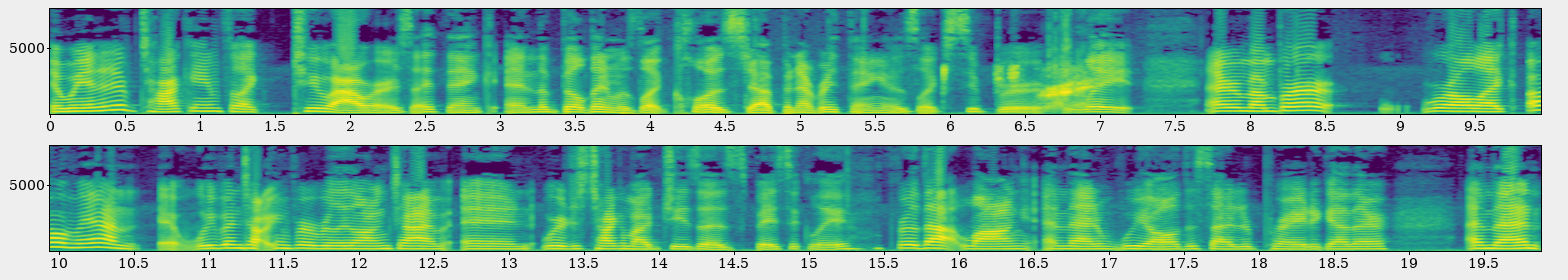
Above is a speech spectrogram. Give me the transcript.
and we ended up talking for like two hours, I think. And the building was like closed up and everything. It was like super right. late. And I remember we're all like, oh man, it, we've been talking for a really long time and we're just talking about Jesus basically for that long. And then we all decided to pray together. And then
